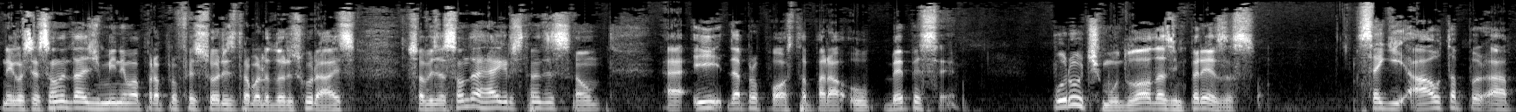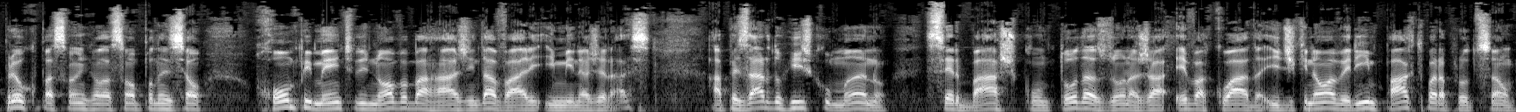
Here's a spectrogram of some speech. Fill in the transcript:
negociação da idade mínima para professores e trabalhadores rurais, suavização da regra de transição é, e da proposta para o BPC. Por último, do lado das empresas, segue alta a preocupação em relação ao potencial rompimento de nova barragem da Vale em Minas Gerais. Apesar do risco humano ser baixo com toda a zona já evacuada e de que não haveria impacto para a produção,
